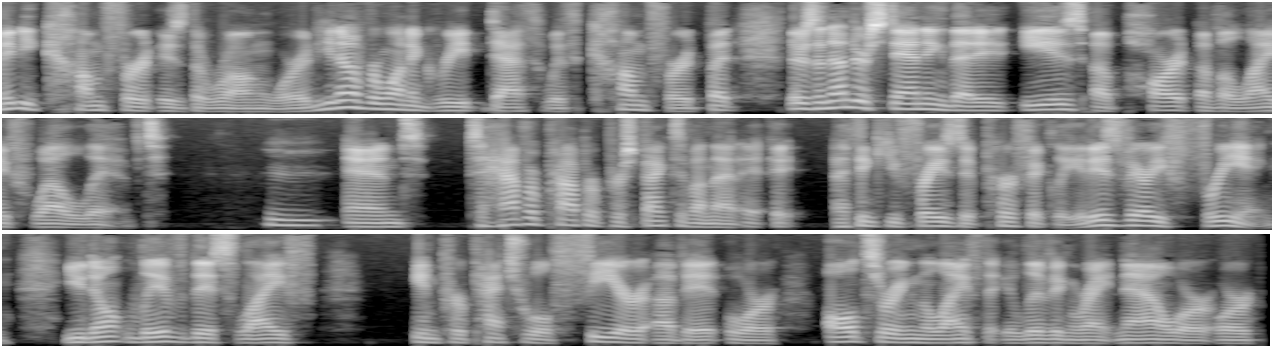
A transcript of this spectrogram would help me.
maybe comfort is the wrong word. You don't ever want to greet death with comfort, but there's an understanding that it is a part of a life well lived, mm. and to have a proper perspective on that, it, I think you phrased it perfectly. It is very freeing. You don't live this life in perpetual fear of it or altering the life that you're living right now or or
